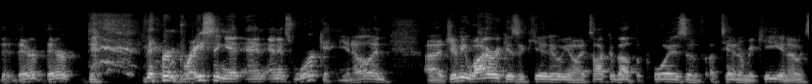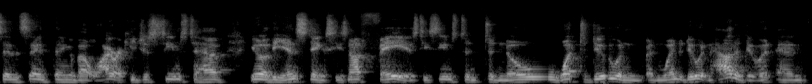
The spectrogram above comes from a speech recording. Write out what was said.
they're they're they're embracing it and and it's working, you know. And uh, Jimmy Wyrick is a kid who, you know, I talked about the poise of, of Tanner McKee, and I would say the same thing about Wyrick. He just seems to have, you know, the instincts. He's not phased. He seems to to know what to do and, and when to do it and how to do it. And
